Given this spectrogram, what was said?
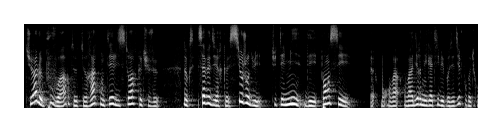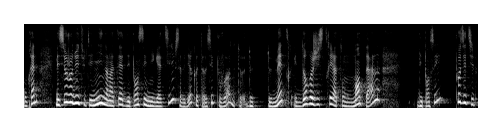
Tu as le pouvoir de te raconter l'histoire que tu veux. Donc ça veut dire que si aujourd'hui tu t'es mis des pensées euh, bon, on va, on va dire négatives et positives pour que tu comprennes, mais si aujourd'hui tu t'es mis dans la tête des pensées négatives, ça veut dire que tu as aussi le pouvoir de te, de te mettre et d'enregistrer à ton mental des pensées positives.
